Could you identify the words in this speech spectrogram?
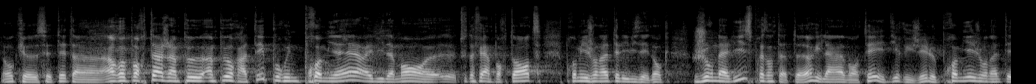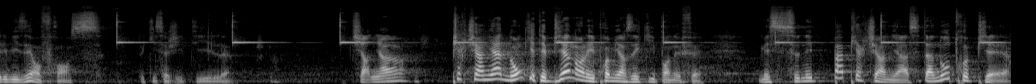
donc euh, c'était un, reportage un peu, un peu raté pour une première, évidemment, tout à fait importante, premier journal télévisé. Donc, journaliste, présentateur, il a inventé et dirigé le premier journal télévisé en France. De qui s'agit-il? Tchernia? Pierre Tchernia, non, qui était bien dans les premières équipes, en effet. Mais ce n'est pas Pierre Tchernia, c'est un autre Pierre.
